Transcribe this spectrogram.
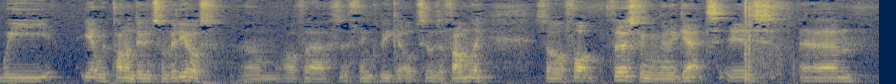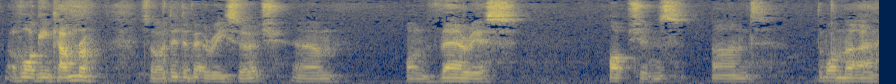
we yeah we plan on doing some videos um, of uh, the things we get up to as a family. So I thought first thing I'm going to get is um, a vlogging camera. So I did a bit of research um, on various options, and the one that I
